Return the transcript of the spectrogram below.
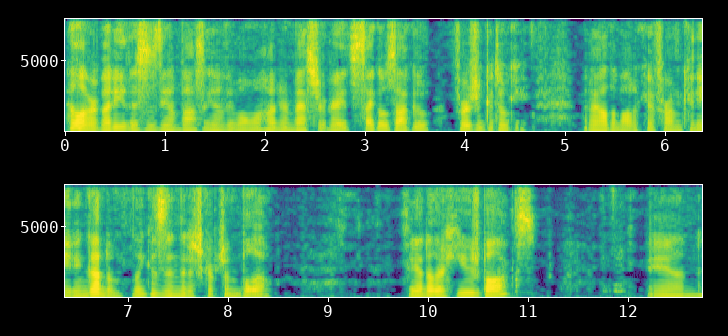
Hello everybody, this is the unboxing of the 1100 Master Grade Psycho Zaku version Katoki. And I got the model kit from Canadian Gundam. Link is in the description below. So yeah, another huge box. And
